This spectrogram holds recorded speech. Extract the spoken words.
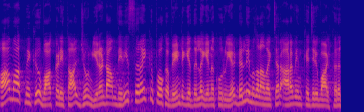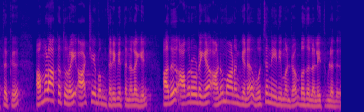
ஆம் ஆத்மிக்கு வாக்களித்தால் ஜூன் இரண்டாம் தேதி சிறைக்கு போக வேண்டியதில்லை என கூறிய டெல்லி முதலமைச்சர் அரவிந்த் கெஜ்ரிவால் கருத்துக்கு அமலாக்கத்துறை ஆட்சேபம் தெரிவித்த நிலையில் அது அவருடைய அனுமானம் என உச்சநீதிமன்றம் பதிலளித்துள்ளது.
